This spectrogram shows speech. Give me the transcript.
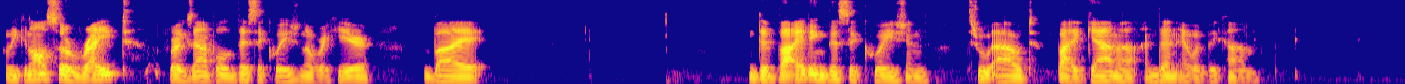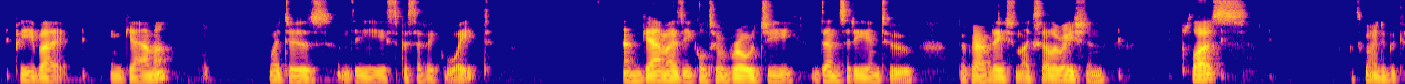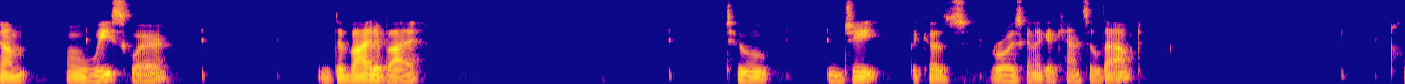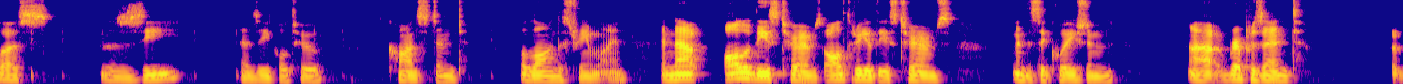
we can also write for example this equation over here by dividing this equation throughout by gamma and then it would become p by gamma which is the specific weight. And gamma is equal to rho g density into the gravitational acceleration plus it's going to become v square divided by 2g because rho is going to get cancelled out plus z is equal to constant along the streamline. And now all of these terms, all three of these terms in this equation uh, represent uh,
